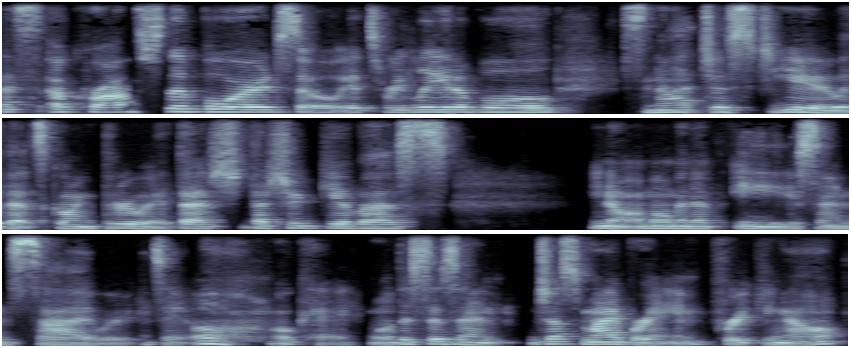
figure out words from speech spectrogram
That's across the board. So it's relatable. It's not just you that's going through it. That, sh- that should give us, you know, a moment of ease and sigh where you can say, oh, okay, well, this isn't just my brain freaking out.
